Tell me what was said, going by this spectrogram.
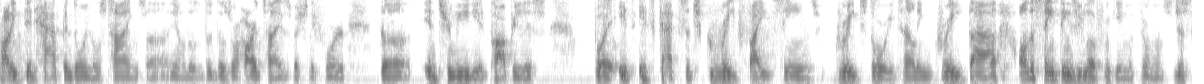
probably did happen during those times. Uh, you know, those, those were hard times, especially for the intermediate populace. But it's it's got such great fight scenes, great storytelling, great dialogue, all the same things you love from Game of Thrones. Just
